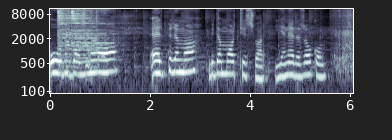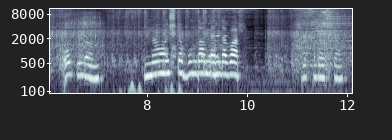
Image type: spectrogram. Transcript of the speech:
O bizden ne o? El Primo bir de Mortis var. Yeneriz okum. Oğlum. Ne o işte bundan bende var. Arkadaşlar.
